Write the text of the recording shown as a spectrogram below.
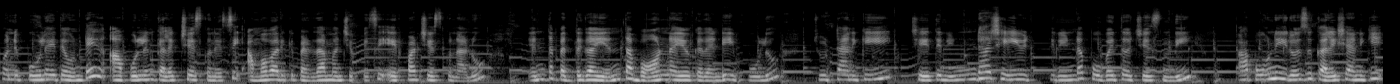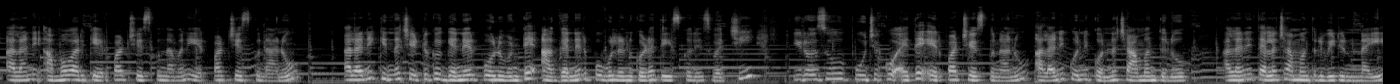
కొన్ని పూలు అయితే ఉంటే ఆ పూలను కలెక్ట్ చేసుకునేసి అమ్మవారికి పెడదామని చెప్పేసి ఏర్పాటు చేసుకున్నాను. ఎంత పెద్దగా ఎంత బాగున్నాయో కదండి ఈ పూలు. చూడటానికి చేతి నిండా చేయి నిండా పువ్వు అయితే వచ్చేసింది. ఆ పువ్వుని ఈరోజు కలశానికి అలానే అమ్మవారికి ఏర్పాటు చేసుకుందామని ఏర్పాటు చేసుకున్నాను. అలానే కింద చెట్టుకు గన్నేరు పూలు ఉంటే ఆ గన్నేరు పువ్వులను కూడా తీసుకొనేసి వచ్చి ఈరోజు పూజకు అయితే ఏర్పాటు చేసుకున్నాను అలానే కొన్ని కొన్న చామంతులు అలానే తెల్ల చామంతులు వీటిని ఉన్నాయి.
